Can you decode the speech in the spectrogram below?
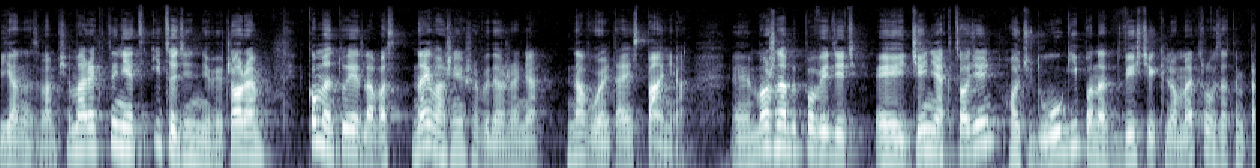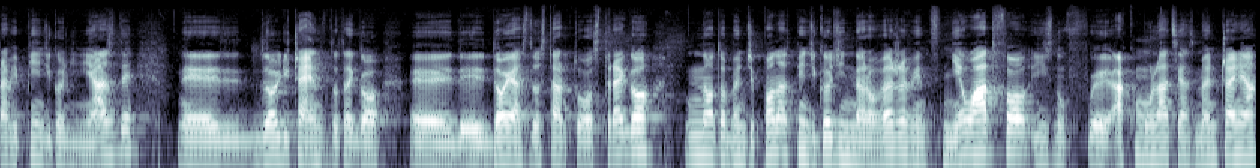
Ja nazywam się Marek Tyniec i codziennie wieczorem komentuję dla Was najważniejsze wydarzenia na Vuelta Espania. E, można by powiedzieć e, dzień jak co dzień, choć długi, ponad 200 km, zatem prawie 5 godzin jazdy, e, doliczając do tego dojazd do startu ostrego, no to będzie ponad 5 godzin na rowerze, więc niełatwo i znów akumulacja zmęczenia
